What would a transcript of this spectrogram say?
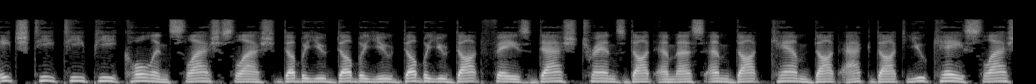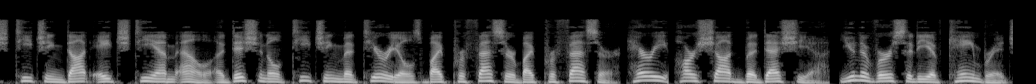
http www.phase-trans.msm.cam.ac.uk teaching.html Additional teaching materials by Professor by Professor Hari Harshad Bhadeshia, University of Cambridge,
